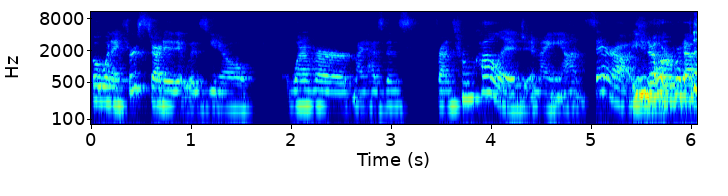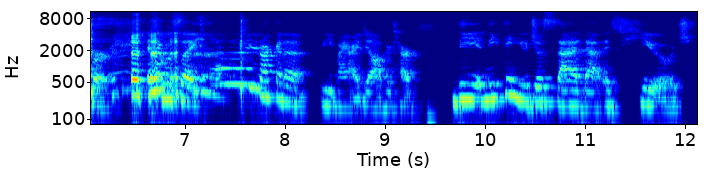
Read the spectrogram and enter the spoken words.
But when I first started, it was, you know, one of our my husband's friends from college and my aunt Sarah, you know, or whatever. and it was like, oh, you're not gonna be my ideal avatar. The neat thing you just said that is huge,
